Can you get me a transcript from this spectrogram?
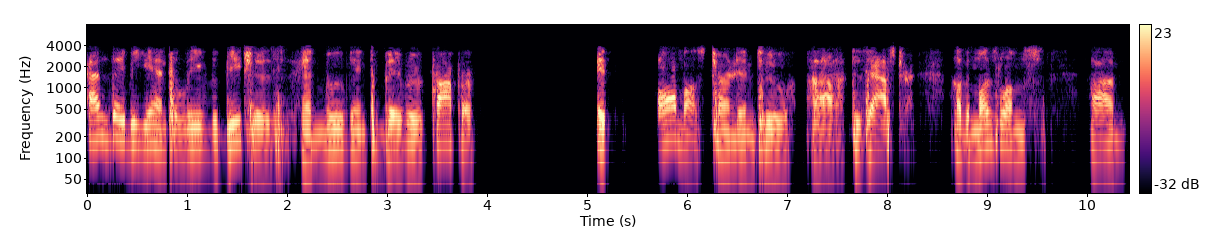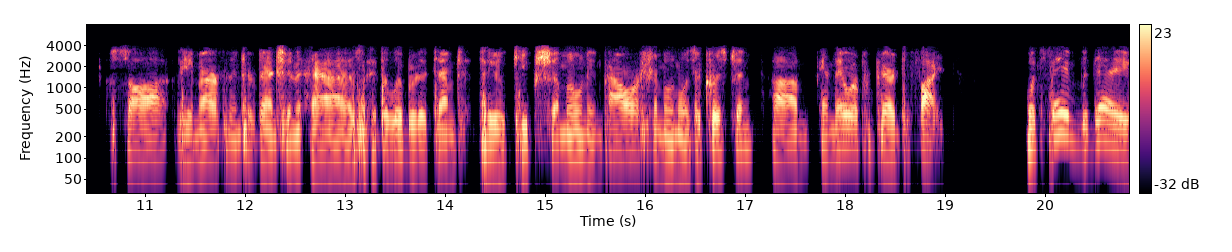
As they began to leave the beaches and move into Beirut proper, it almost turned into uh, disaster. Uh, the Muslims um, saw the American intervention as a deliberate attempt to keep Chamoun in power. Chamoun was a Christian, um, and they were prepared to fight. What saved the day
